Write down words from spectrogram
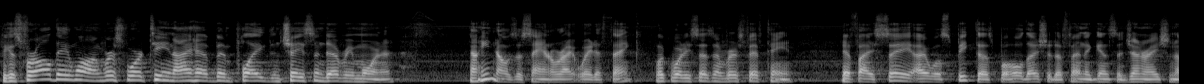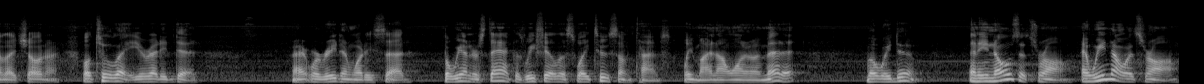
Because for all day long, verse 14, I have been plagued and chastened every morning. Now he knows this ain't the right way to think. Look what he says in verse 15. If I say I will speak thus, behold, I should offend against the generation of thy children. Well, too late. You already did. Right? We're reading what he said. But we understand because we feel this way too sometimes. We might not want to admit it, but we do. And he knows it's wrong, and we know it's wrong.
